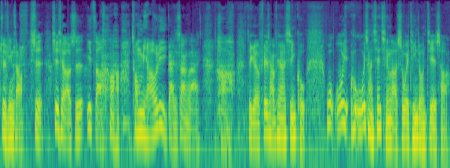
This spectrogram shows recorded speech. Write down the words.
志平早，是谢谢老师一早 从苗栗赶上来，好，这个非常非常辛苦。我我我想先请老师为听众介绍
